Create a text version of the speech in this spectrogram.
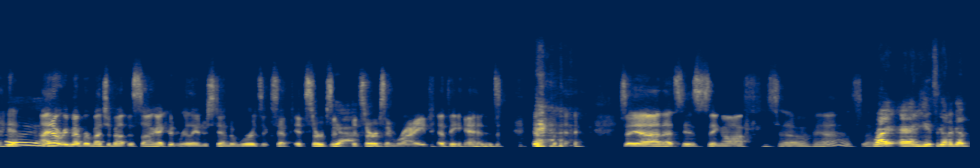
Oh, yeah. I don't remember much about the song. I couldn't really understand the words except it serves him Yeah. it serves him right at the end. so yeah, that's his sing off. So yeah, so right, and he's gonna get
